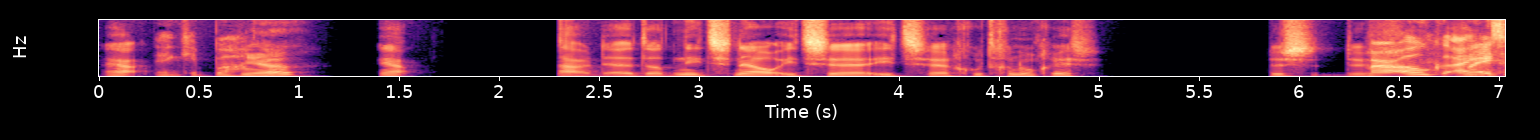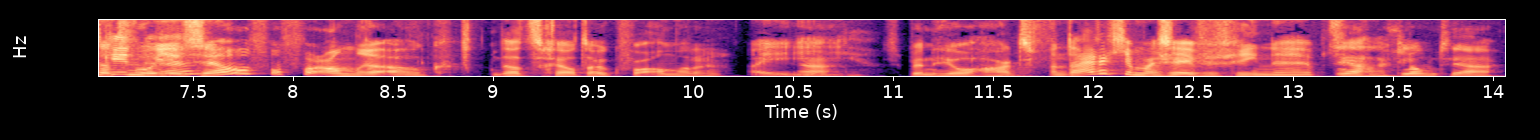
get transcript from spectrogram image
Ja. Denk je, bah. Ja? Nou, d- dat niet snel iets, eh, iets eh, goed genoeg is. Dus, dus Maar ook aan Maar je is dat kinderen? voor jezelf of voor anderen ook? dat geldt ook voor anderen. Ai. Ja. Dus ik ben heel hard. Vandaar dat je maar zeven vrienden hebt. Ja, dat klopt, ja.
